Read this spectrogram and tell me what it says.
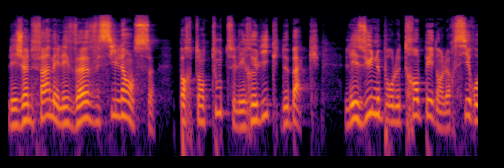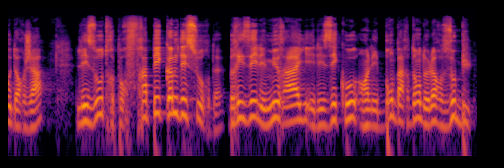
les jeunes femmes et les veuves silence, portant toutes les reliques de Bach, les unes pour le tremper dans leur sirop d'orgeat, les autres pour frapper comme des sourdes, briser les murailles et les échos en les bombardant de leurs obus.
